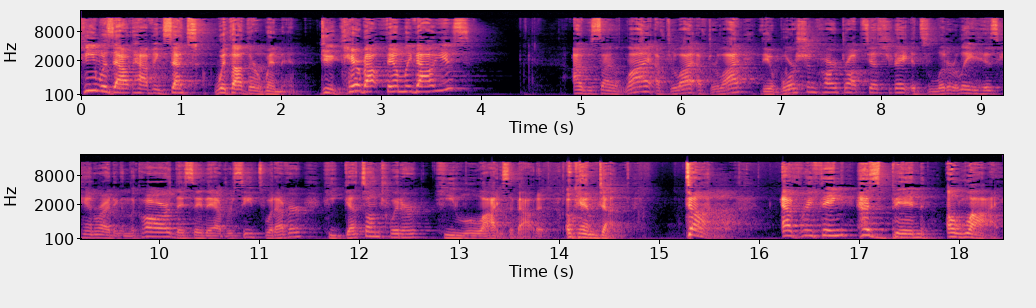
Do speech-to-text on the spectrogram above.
He was out having sex with other women. Do you care about family values? I was silent lie after lie after lie. The abortion card drops yesterday. It's literally his handwriting in the card. They say they have receipts, whatever. He gets on Twitter. He lies about it. Okay, I'm done. Done. Everything has been a lie.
